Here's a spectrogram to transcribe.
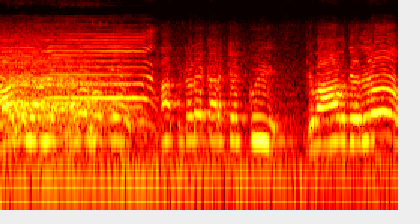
ਸਾਰੇ ਜਾਣੇ ਖੜੇ ਹੋ ਕੇ ਹੱਥ ਖੜੇ ਕਰਕੇ ਕੋਈ ਜਵਾਬ ਦੇ ਦਿਓ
